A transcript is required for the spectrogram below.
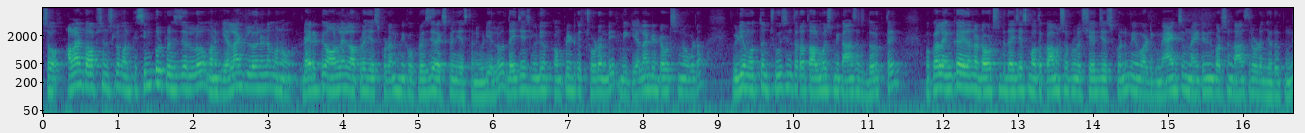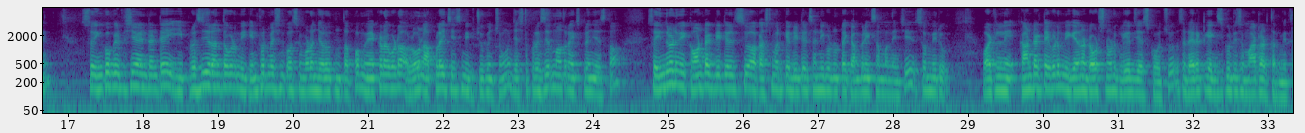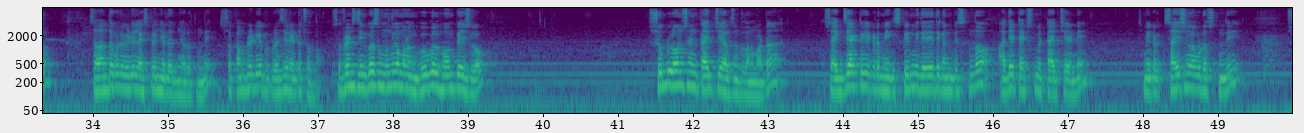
సో అలాంటి ఆప్షన్స్లో మనకి సింపుల్ ప్రొసీజర్లో మనకి ఎలాంటి లోన్ అయినా మనం డైరెక్ట్గా ఆన్లైన్లో అప్లై చేసుకోవడానికి మీకు ఒక ప్రొసీజర్ ఎక్స్ప్లెయిన్ చేస్తాను వీడియోలో. దయచేసి వీడియో కంప్లీట్గా చూడండి. మీకు ఎలాంటి డౌట్స్ ఉన్నా కూడా వీడియో మొత్తం చూసిన తర్వాత ఆల్మోస్ట్ మీకు ఆన్సర్స్ దొరుకుతాయి. ఒకవేళ ఇంకా ఏదైనా డౌట్స్ ఉంటే దయచేసి మాతో కామెంట్ సెక్షన్లో షేర్ చేసుకోండి. మేము వాటికి maximum ninety nine percent answer ఇవ్వడం జరుగుతుంది. సో ఇంకొక విషయం ఏంటంటే ఈ ప్రొసీజర్ అంతా కూడా మీకు ఇన్ఫర్మేషన్ కోసం ఇవ్వడం జరుగుతుంది తప్ప మేము ఎక్కడ కూడా లోన్ అప్లై చేసి మీకు చూపించము. జస్ట్ ప్రొసీజర్ మాత్రం ఎక్స్ప్లెయిన్ చేస్తాం. సో ఇందులో మీ కాంటాక్ట్ డీటెయిల్స్ ఆ కస్టమర్ కేర్ డీటెయిల్స్ అన్ని కూడా ఉంటాయి కంపెనీకి సంబంధించి. సో మీరు వాటిని కాంటాక్ట్ అయ్యి కూడా మీకు ఏదైనా డౌట్స్ కూడా క్లియర్ చేసుకోవచ్చు. సో డైరెక్ట్గా ఎగ్జిక్యూటివ్స్ మాట్లాడతారు మీతో. సో అదంతా కూడా వీడియోలో ఎక్స్ప్లెయిన్ చేయడం జరుగుతుంది. సో కంప్లీట్గా ఇప్పుడు ప్రొసీజర్ ఏంటో చూద్దాం. సో ఫ్రెండ్స్ దీనికోసం ముందుగా మనం గూగుల్ హోమ్ పేజ్లో శుభ్ లోన్స్ అని టైప్ చేయాల్సి ఉంటుంది అనమాట సో ఎగ్జాక్ట్గా ఇక్కడ మీకు స్క్రీన్ మీద ఏదైతే కనిపిస్తుందో అదే టెక్స్ట్ మీరు టైప్ చేయండి. మీ మీకు ఇక్కడ సజెషన్లో కూడా వస్తుంది.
